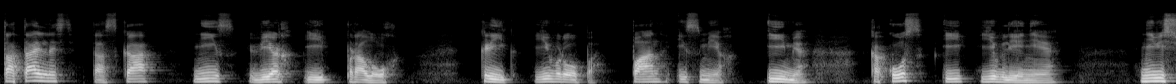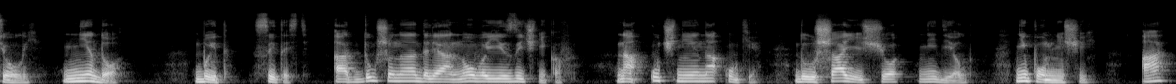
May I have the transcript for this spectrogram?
Тотальность, тоска, низ, верх и пролог. Крик, Европа, пан и смех. Имя, кокос и явление. Невеселый, не до. Быт, сытость. Отдушина для новоязычников. Научнее науки душа еще не дел, не помнящий, а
